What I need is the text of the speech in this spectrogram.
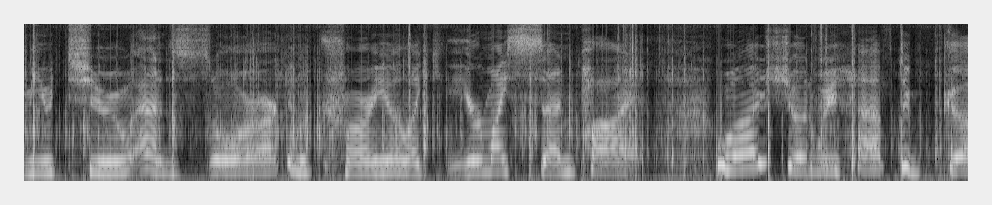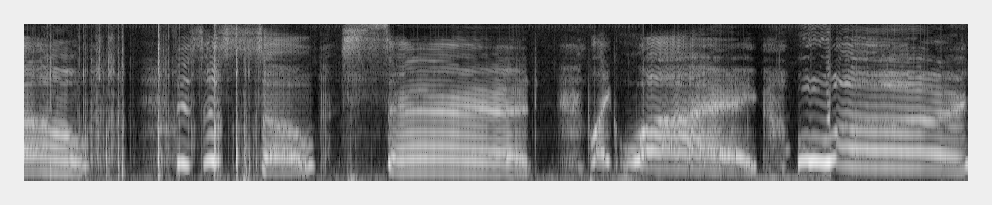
Mewtwo and Zoroark and Lucario, like, you're my senpai. Why should we have to go? This is so sad. Like? Why? Why?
